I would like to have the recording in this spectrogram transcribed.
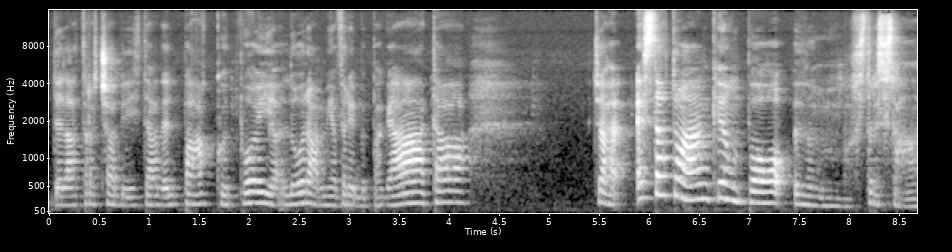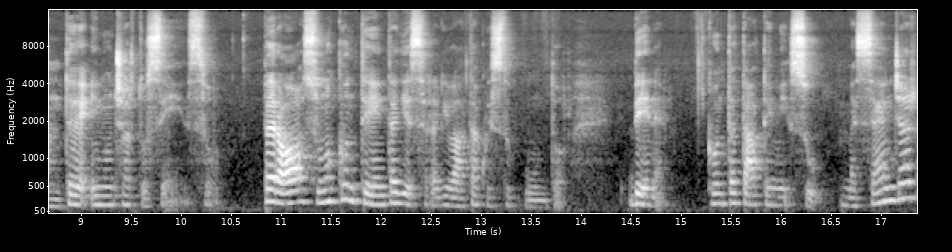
della tracciabilità del pacco e poi allora mi avrebbe pagata. Cioè, è stato anche un po' eh, stressante in un certo senso, però sono contenta di essere arrivata a questo punto. Bene, contattatemi su Messenger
